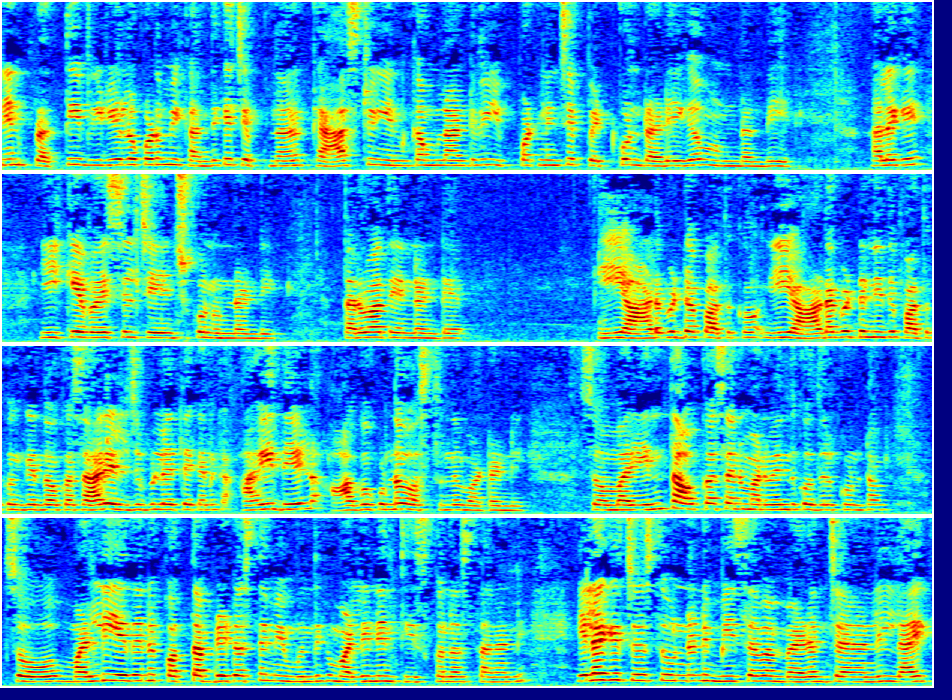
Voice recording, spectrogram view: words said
నేను ప్రతి వీడియోలో కూడా మీకు అందుకే చెప్తున్నాను. క్యాస్ట్ ఇన్కమ్ లాంటివి ఇప్పటి నుంచే పెట్టుకొని రెడీగా ఉండండి. అలాగే ఈకేవైసీలు చేయించుకొని ఉండండి. తర్వాత ఏంటంటే ఈ ఆడబిడ్డ పథకం ఈ ఆడబిడ్డ నిధి పథకం కింద ఒకసారి ఎలిజిబుల్ అయితే కనుక ఐదేళ్ళు ఆగకుండా వస్తుంది మాట అండి. సో మరి ఇంత అవకాశాన్ని మనం ఎందుకు వదులుకుంటాం? సో మళ్ళీ ఏదైనా కొత్త అప్డేట్ వస్తే మీ ముందుకు మళ్ళీ నేను తీసుకొని వస్తానండి. ఇలాగే చూస్తూ ఉండండి. మీ సేవ మేడం ఛానల్ని లైక్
